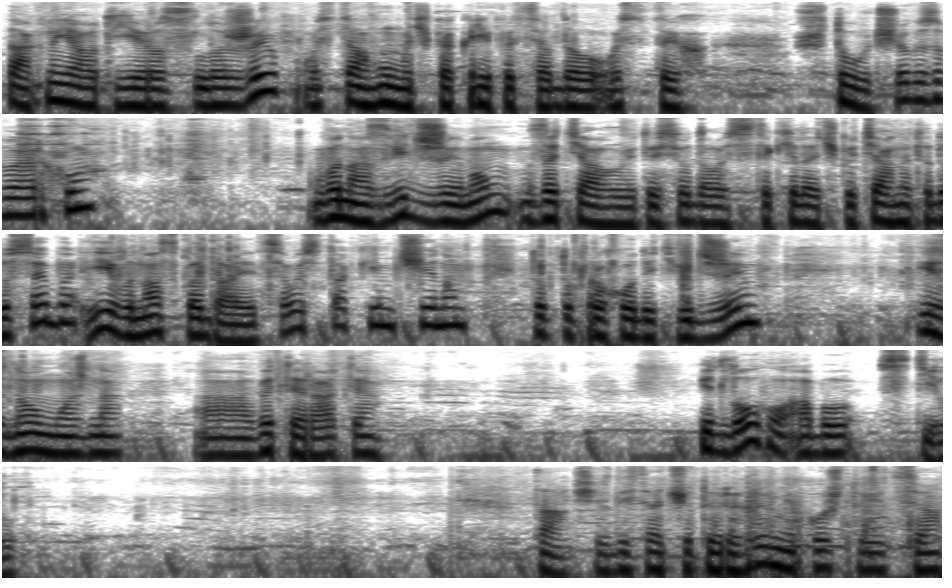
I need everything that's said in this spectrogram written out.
Так, ну я от її розложив. Ось ця гумочка кріпиться до ось цих штучок зверху. Вона з віджимом, затягуєте сюди ось це кілечко, тягнете до себе, і вона складається ось таким чином. Тобто проходить віджим, і знову можна а, витирати підлогу або стіл. Так, 64 гривні коштує ця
